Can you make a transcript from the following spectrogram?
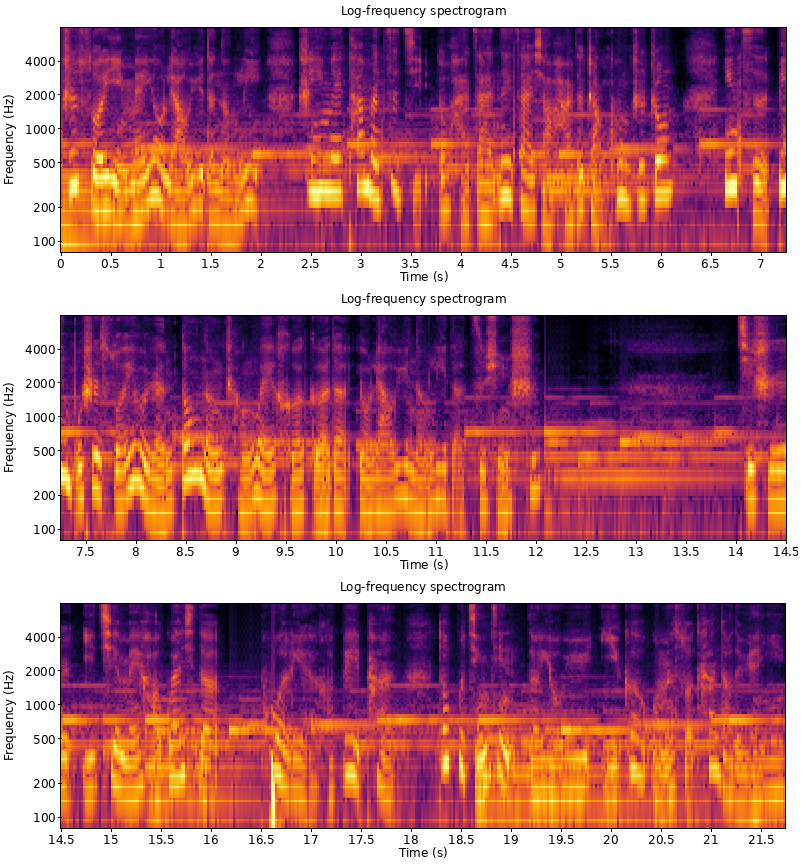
之所以没有疗愈的能力，是因为他们自己都还在内在小孩的掌控之中，因此，并不是所有人都能成为合格的有疗愈能力的咨询师。其实，一切美好关系的破裂和背叛，都不仅仅的由于一个我们所看到的原因，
